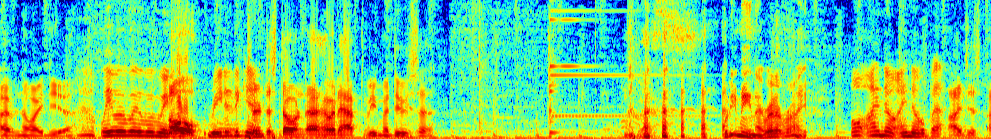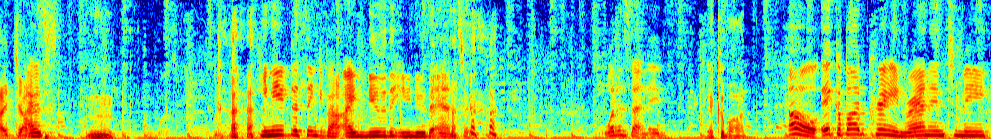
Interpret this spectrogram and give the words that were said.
I have no idea. Wait, wait, wait, wait, wait. Oh, read it again. Turn to stone. That would have to be Medusa. What do you mean? I read it right. oh, I know, I know, but I just I jumped. I was. Mm. he needed to think about. I knew that you knew the answer. what is that name? Ichabod. Oh, Ichabod Crane ran into me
